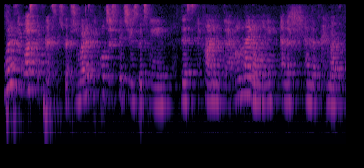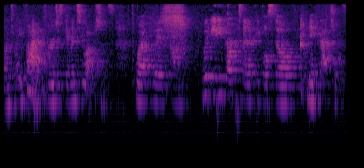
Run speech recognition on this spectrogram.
what if there wasn't a print subscription? What if people just could choose between this economy, of the online only, and the and the print web for 125? So we were just given two options. What would um, would 84% of people still make that choice?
